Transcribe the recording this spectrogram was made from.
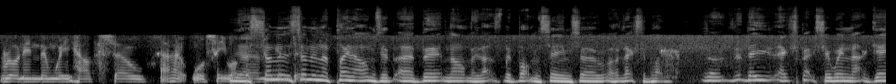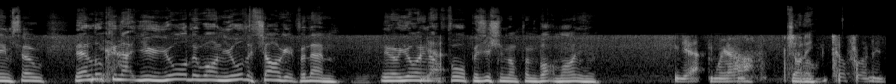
run in than we have, so uh, we'll see what Yeah, Birmingham Sunderland, are playing at home to uh, Burton, aren't they? That's the bottom team, so next to bottom. So they expect to win that game. So they're looking at you. You're the one. You're the target for them. You know, you're in Yeah. that fourth position on from bottom, aren't you? Yeah, we are. Johnny. So, tough running.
